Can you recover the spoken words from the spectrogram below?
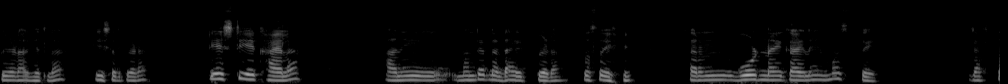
पेढा घेतला केशर पेढा. टेस्टी आहे खायला. आणि म्हणतात ना डाएट पेढा तसं आहे. कारण गोड नाही काय नाही मस्त आहे. जास्त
